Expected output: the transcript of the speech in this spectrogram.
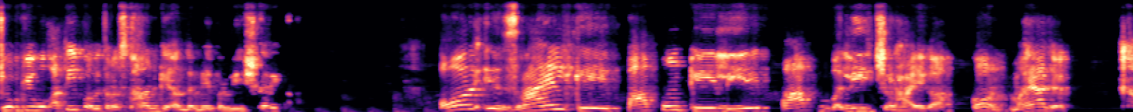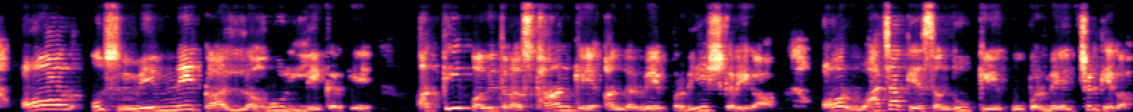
क्योंकि वो अति पवित्र स्थान के अंदर में प्रवेश करेगा। और इज़राइल के पापों के लिए पाप बलि चढ़ाएगा कौन? महायाजक। और उस मेमने का लहू लेकर के अति पवित्र स्थान के अंदर में प्रवेश करेगा और वाचा के संदूक के ऊपर में छिड़केगा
